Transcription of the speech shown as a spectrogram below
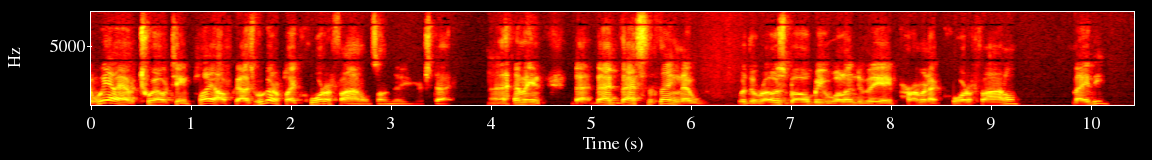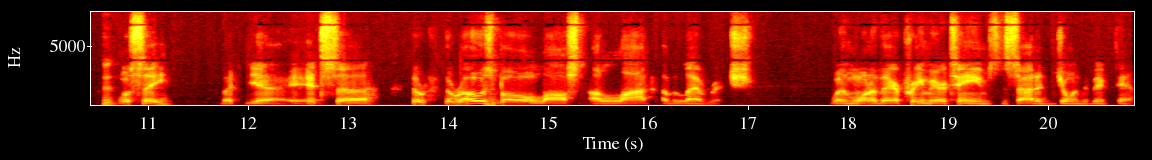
if we have a 12 team playoff, guys, we're going to play quarterfinals on New Year's Day. I mean, that that that's the thing. That would the Rose Bowl be willing to be a permanent quarterfinal? Maybe hmm. we'll see. But yeah, it's uh, the the Rose Bowl lost a lot of leverage when one of their premier teams decided to join the Big Ten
